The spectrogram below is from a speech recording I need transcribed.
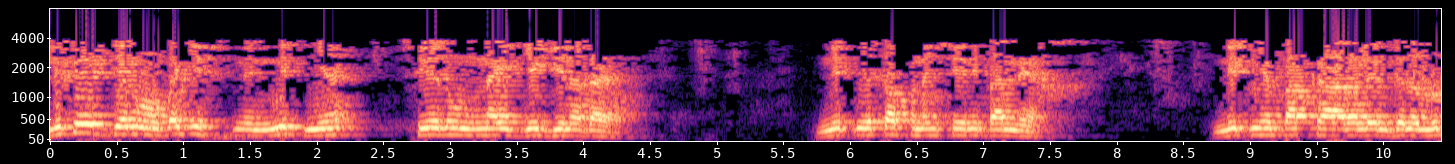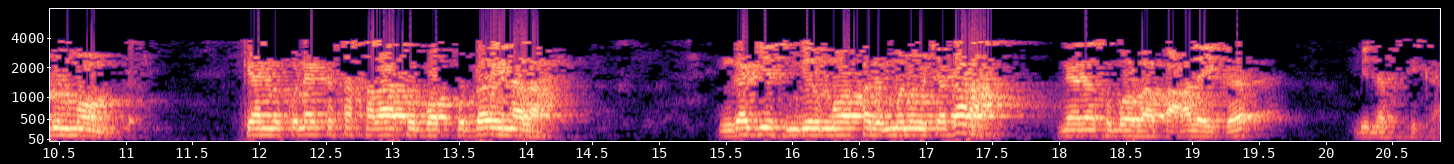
li fee demoo ba gis ne nit ña seenu nay jéggi na dayo nit ña topp nañ seeni bànneex nit ña bàkkaara leen gën a lu dul moom kenn ku nekk sa xalaatu bopp doy na la nga gis mbir moo xam ne mënoo ca dara nee na su boobaa fa alayka bi nafsika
